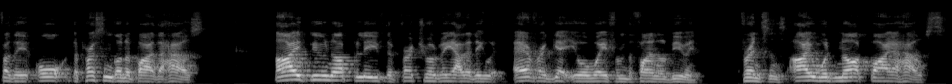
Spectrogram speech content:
for the the person going to buy the house, I do not believe that virtual reality would ever get you away from the final viewing. For instance, I would not buy a house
